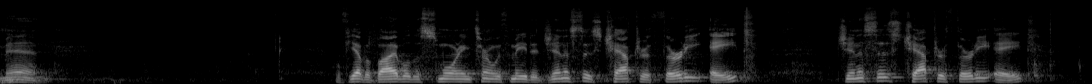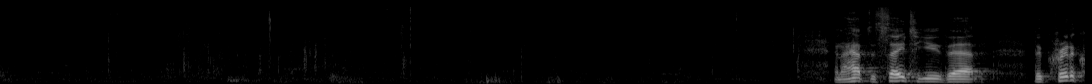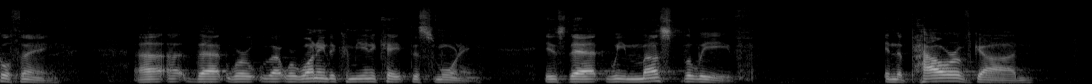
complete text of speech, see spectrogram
Amen. If you have a Bible this morning, turn with me to Genesis chapter 38. Genesis chapter 38. And I have to say to you that the critical thing uh, uh, that, we're, that we're wanting to communicate this morning is that we must believe in the power of God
